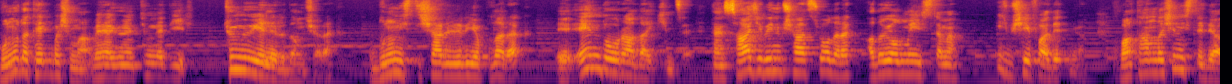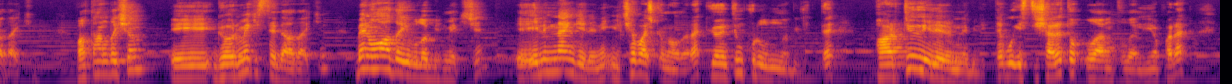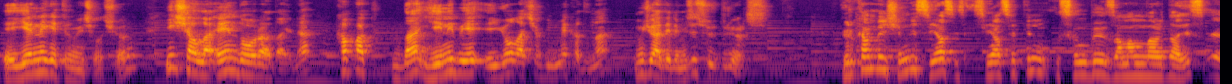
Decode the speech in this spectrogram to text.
Bunu da tek başıma veya yönetimle değil tüm üyeleri danışarak bunun istişareleri yapılarak e, en doğru aday kimse. Yani sadece benim şahsi olarak aday olmayı istemem. Hiçbir şey ifade etmiyor. Vatandaşın istediği aday kim? Vatandaşın e, görmek istediği aday kim? Ben o adayı bulabilmek için e, elimden geleni ilçe başkanı olarak yönetim kurulumla birlikte, parti üyelerimle birlikte bu istişare toplantılarını yaparak e, yerine getirmeye çalışıyorum. İnşallah en doğru adayla Kapak'ta yeni bir e, yol açabilmek adına mücadelemizi sürdürüyoruz. Gürkan Bey şimdi siyasetin ısındığı zamanlardayız. Ee,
